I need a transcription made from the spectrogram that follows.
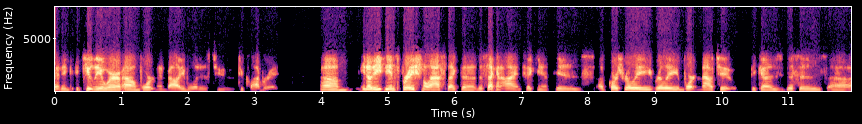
I think, acutely aware of how important and valuable it is to, to collaborate um, you know, the, the inspirational aspect, uh, the second I in FICINT is, of course, really, really important now too, because this is uh,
